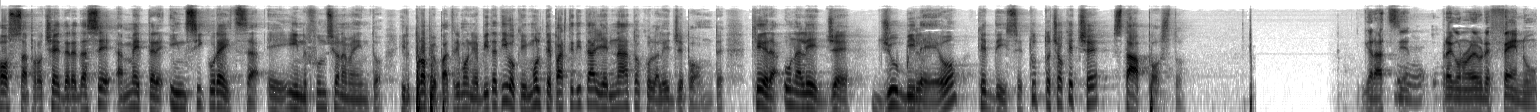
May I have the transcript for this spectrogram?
possa procedere da sé a mettere in sicurezza e in funzionamento il proprio patrimonio abitativo che in molte parti d'Italia è nato con la legge Ponte, che era una legge giubileo che disse tutto ciò che c'è sta a posto. Grazie. Prego onorevole Fenu.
